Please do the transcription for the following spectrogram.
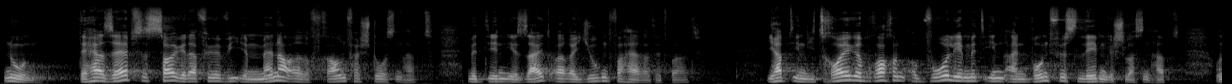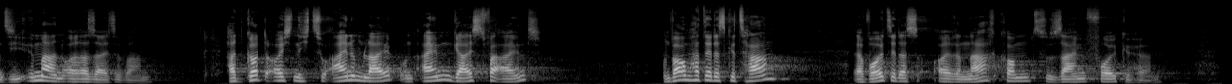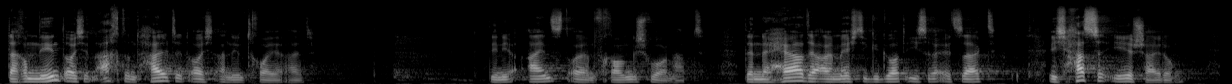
Nun, der Herr selbst ist Zeuge dafür, wie ihr Männer eure Frauen verstoßen habt, mit denen ihr seit eurer Jugend verheiratet wart. Ihr habt ihnen die Treue gebrochen, obwohl ihr mit ihnen einen Bund fürs Leben geschlossen habt und sie immer an eurer Seite waren. Hat Gott euch nicht zu einem Leib und einem Geist vereint? Und warum hat er das getan? Er wollte, dass eure Nachkommen zu seinem Volk gehören. Darum nehmt euch in Acht und haltet euch an den Treueeid, den ihr einst euren Frauen geschworen habt. Denn der Herr, der allmächtige Gott Israels, sagt, ich hasse Ehescheidung.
